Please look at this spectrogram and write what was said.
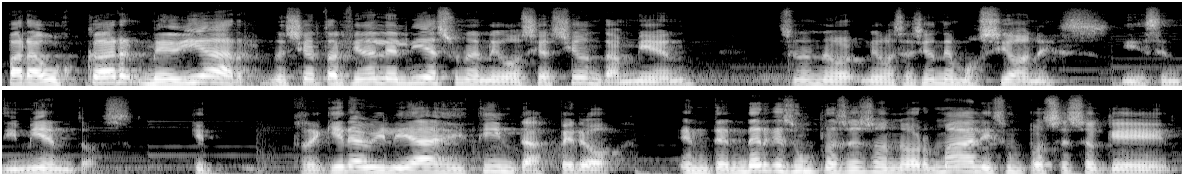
para buscar mediar, ¿no es cierto? Al final del día es una negociación también, es una negociación de emociones y de sentimientos, requiere habilidades distintas, pero entender que es un proceso normal y es un proceso que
